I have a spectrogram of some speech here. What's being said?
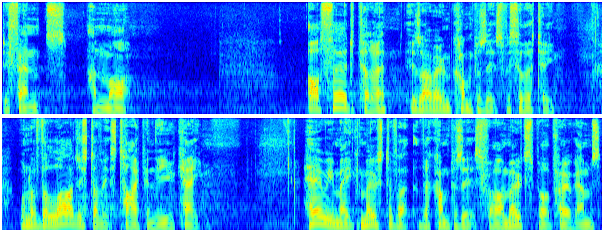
defence, and more. Our third pillar is our own composites facility, one of the largest of its type in the UK. Here we make most of the composites for our motorsport programs,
